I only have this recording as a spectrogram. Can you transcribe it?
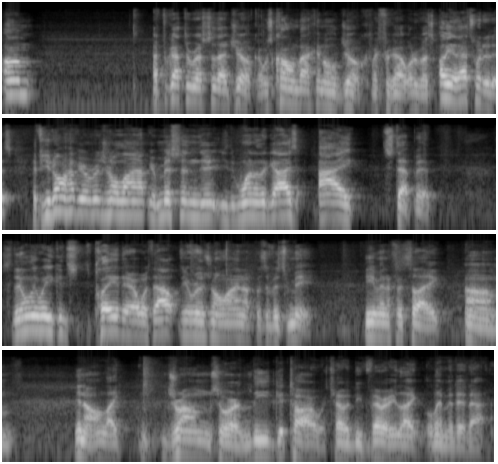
Um, I forgot the rest of that joke. I was calling back an old joke. I forgot what it was. Oh yeah, that's what it is. If you don't have your original lineup, you're missing the, one of the guys. I step in. So the only way you can play there without the original lineup is if it's me, even if it's like, um, you know, like drums or lead guitar, which I would be very like limited at.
